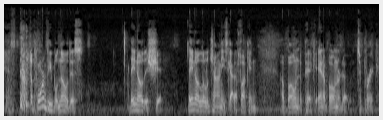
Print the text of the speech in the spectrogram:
the porn people know this. They know this shit. They know little Johnny's got a fucking a bone to pick and a boner to, to prick.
